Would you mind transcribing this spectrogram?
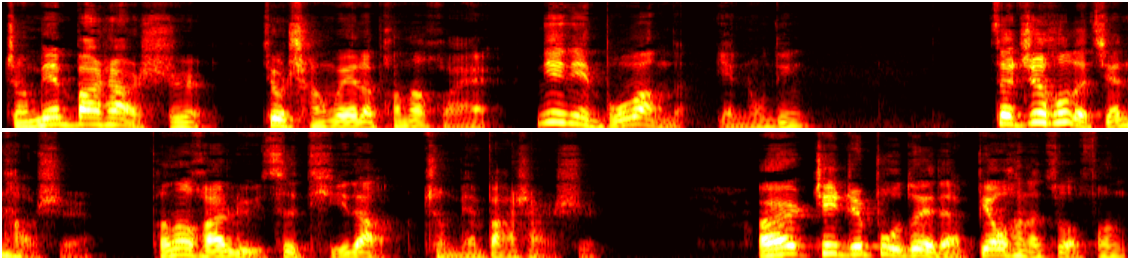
整编八十二师就成为了彭德怀念念不忘的眼中钉。在之后的检讨时，彭德怀屡次提到整编八十二师。而这支部队的彪悍的作风，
